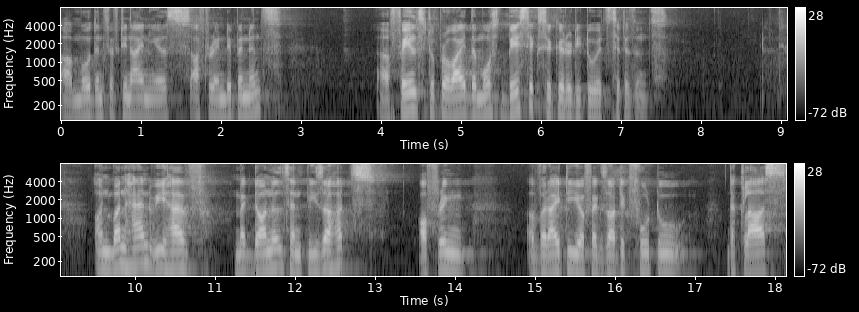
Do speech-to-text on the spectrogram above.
uh, more than 59 years after independence, uh, fails to provide the most basic security to its citizens. On one hand, we have McDonald's and Pizza Huts offering a variety of exotic food to the class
